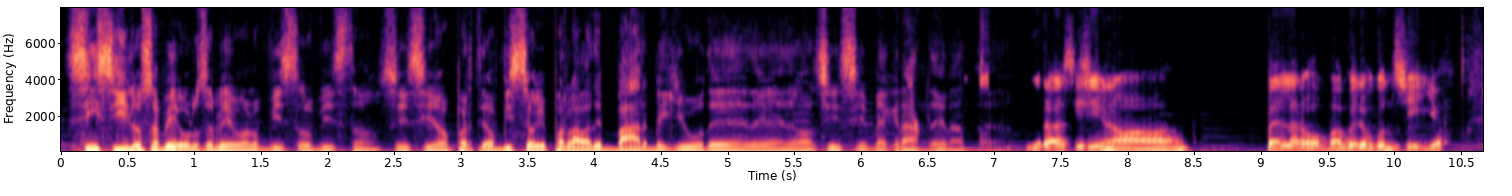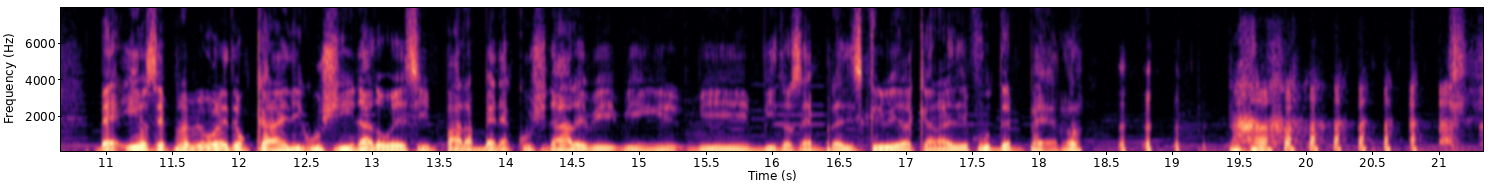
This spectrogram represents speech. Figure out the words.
Sì, sì, lo sapevo, lo sapevo, l'ho visto, l'ho visto. Sì, sì, ho, part- ho visto che parlava del barbecue, de- de- no, sì, sì, beh, grande, grande. Sì, sì, no, bella roba, ve lo consiglio. Beh, io se proprio volete un canale di cucina dove si impara bene a cucinare, vi, vi- vi invito sempre ad iscrivervi al canale di Food Emperor,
